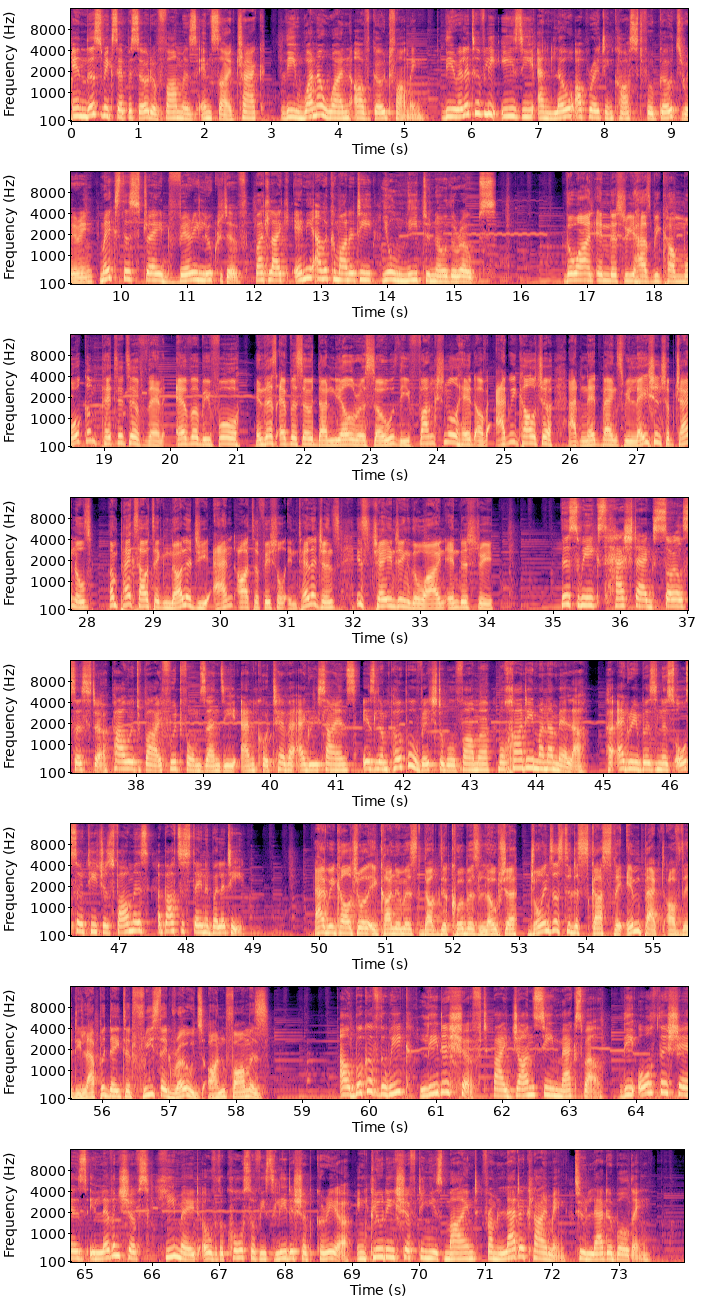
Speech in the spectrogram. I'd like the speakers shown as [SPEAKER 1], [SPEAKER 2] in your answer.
[SPEAKER 1] In this week's episode of Farmers Inside Track, the 101 of goat farming. The relatively easy and low operating cost for goat rearing makes this trade very lucrative, but like any other commodity, you'll need to know the ropes.
[SPEAKER 2] The wine industry has become more competitive than ever before. In this episode, Danielle Rousseau, the functional head of agriculture at Nedbank's relationship channels, unpacks how technology and artificial intelligence is changing the wine industry.
[SPEAKER 1] This week's hashtag Soil Sister, powered by Food for Mzansi and Corteva AgriScience, is Limpopo vegetable farmer Mogadi Manamela. Her agribusiness also teaches farmers about sustainability.
[SPEAKER 2] Agricultural economist Dr. Kobus Loubser joins us to discuss the impact of the dilapidated Free State roads on farmers.
[SPEAKER 1] Our book of the week, Leadershift by John C. Maxwell. The author shares 11 shifts he made over the course of his leadership career, including shifting his mind from ladder climbing to ladder building.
